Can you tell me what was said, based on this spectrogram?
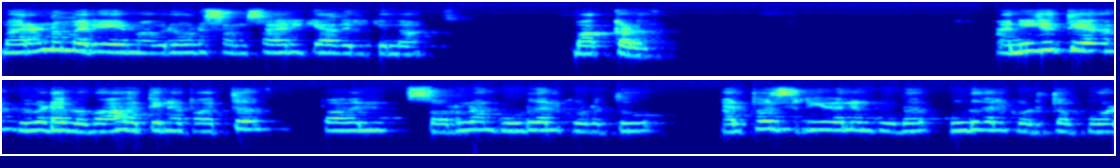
മരണം വരെയും അവരോട് സംസാരിക്കാതിരിക്കുന്ന മക്കൾ അനിജത്യ ഇവിടെ വിവാഹത്തിന് പത്ത് പവൻ സ്വർണം കൂടുതൽ കൊടുത്തു. അല്പം സ്ത്രീധനം കൂടു കൂടുതൽ കൊടുത്തപ്പോൾ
